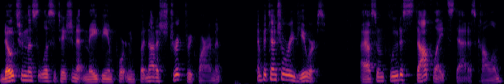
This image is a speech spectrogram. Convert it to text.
notes from the solicitation that may be important but not a strict requirement, and potential reviewers. I also include a stoplight status column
